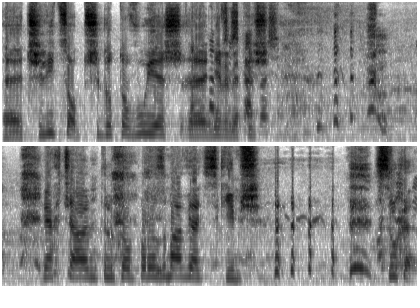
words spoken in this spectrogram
E, czyli co, przygotowujesz, e, nie wiem, jakieś... Ja chciałem tylko porozmawiać z kimś. Słuchaj,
